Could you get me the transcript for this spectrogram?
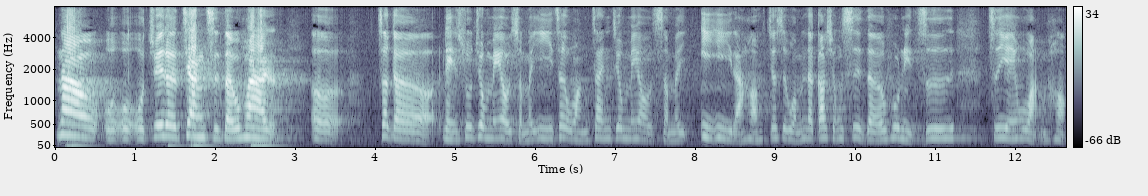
那我我我觉得这样子的话，呃。这个脸书就没有什么意义，这个网站就没有什么意义了哈。就是我们的高雄市的妇女资资源网哈，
